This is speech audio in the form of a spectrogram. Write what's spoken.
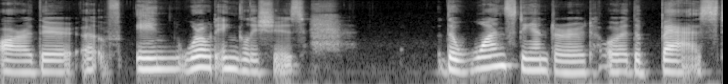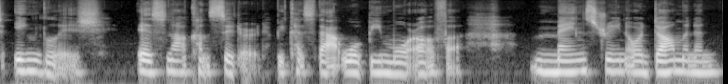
are there uh, in World Englishes the one standard or the best English is not considered because that will be more of a mainstream or dominant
